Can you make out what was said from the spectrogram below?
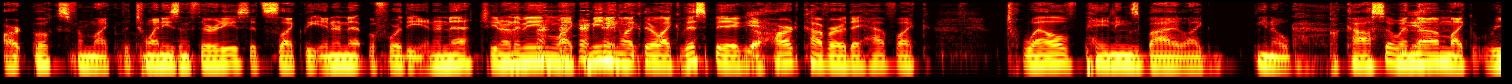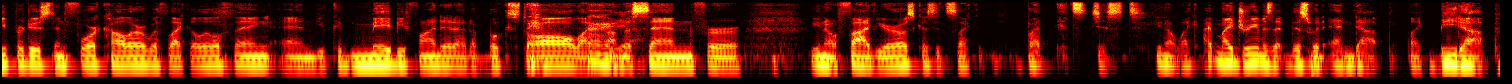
art books from like the mm. 20s and 30s. It's like the internet before the internet. You know what I mean? Like meaning like they're like this big, Yeah. they're hardcover, they have like 12 paintings by like you know Picasso in Yeah. them, like reproduced in four color with like a little thing, and you could maybe find it at a bookstall like on Yeah. the Seine for, you know, five euros because it's like, but it's just you know like I, my dream is that this would end up like beat up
